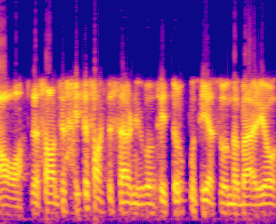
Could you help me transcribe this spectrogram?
Ja, det är sant. Jag sitter faktiskt här nu och tittar upp mot Gesundaberg och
